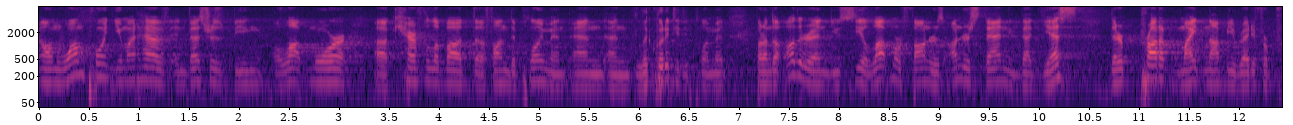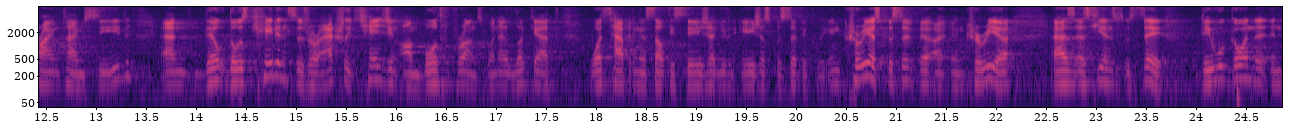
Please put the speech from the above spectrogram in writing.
on one point, you might have investors being a lot more uh, careful about the fund deployment and, and liquidity deployment, but on the other end, you see a lot more founders understanding that yes, their product might not be ready for prime time seed, and they'll- those cadences are actually changing on both fronts. When I look at what's happening in Southeast Asia and even Asia specifically, in Korea specific, uh, in Korea, as as Hyun would say, they will go in the, in,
